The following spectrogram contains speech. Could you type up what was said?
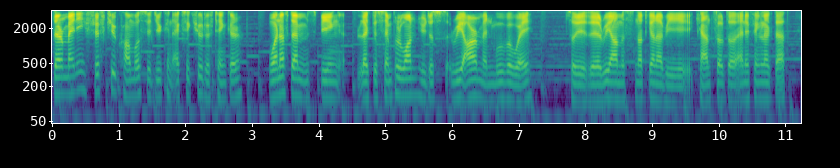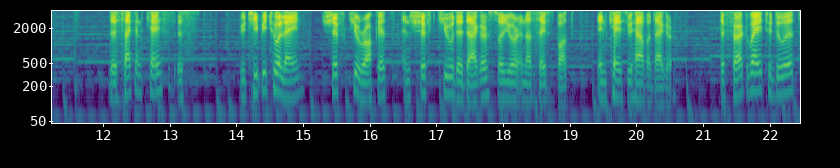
There are many shift queue combos that you can execute with Tinker, one of them is being like the simple one, you just rearm and move away. So the rearm is not gonna be cancelled or anything like that. The second case is you TP to a lane, shift Q rockets, and shift Q the dagger so you're in a safe spot in case you have a dagger. The third way to do it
